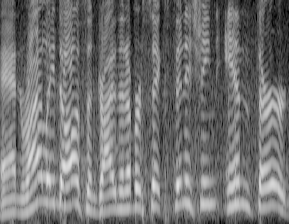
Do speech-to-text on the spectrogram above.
And Riley Dawson driving the number six, finishing in third.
